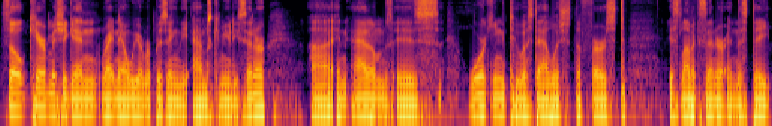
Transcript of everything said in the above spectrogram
So, CAIR Michigan, right now we are representing the Adams Community Center, uh, and Adams is working to establish the first Islamic center in the state,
